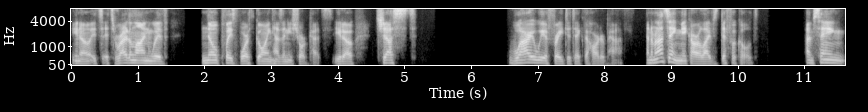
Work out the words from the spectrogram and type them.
You know it's it's right in line with no place worth going has any shortcuts you know? Just why are we afraid to take the harder path? And i'm not saying make our lives difficult. I'm saying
